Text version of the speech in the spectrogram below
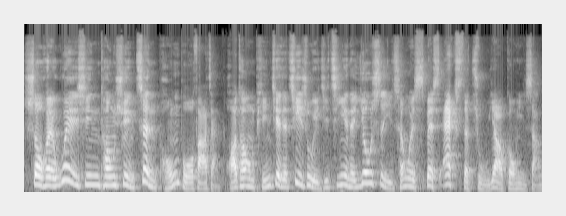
受惠卫星通讯正蓬勃发展，华通凭借着技术以及经验的优势，已成为 SpaceX 的主要供应商，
